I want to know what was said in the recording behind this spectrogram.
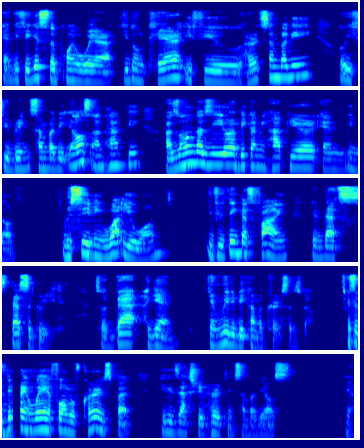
and if it gets to the point where you don't care if you hurt somebody or if you bring somebody else unhappy as long as you are becoming happier and you know receiving what you want if you think that's fine then that's that's a greed. So that again can really become a curse as well. It's a different way a form of curse but it is actually hurting somebody else. Yeah.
